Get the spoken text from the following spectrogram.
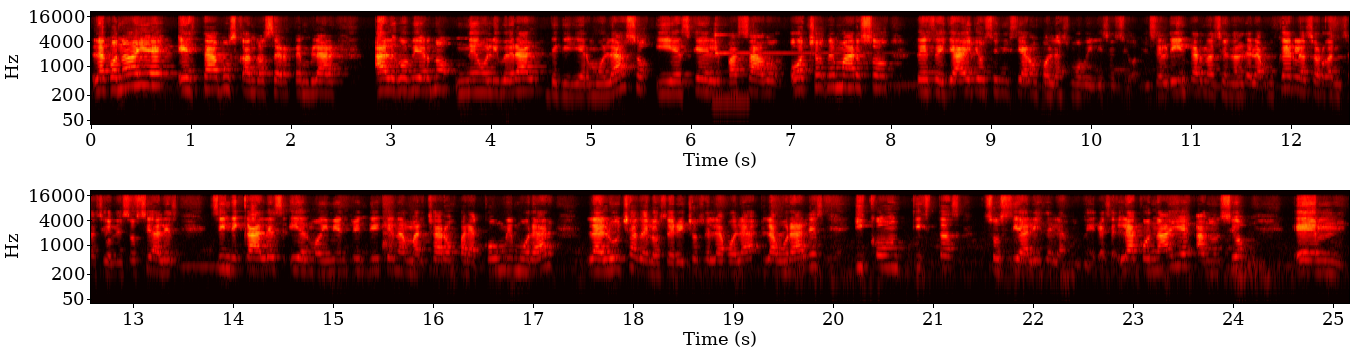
La CONAIE está buscando hacer temblar al gobierno neoliberal de Guillermo Lazo y es que el pasado 8 de marzo, desde ya ellos iniciaron con las movilizaciones. El Día Internacional de la Mujer, las organizaciones sociales, sindicales y el movimiento indígena marcharon para conmemorar la lucha de los derechos laborales y conquistas sociales de las mujeres. La CONAIE anunció eh,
